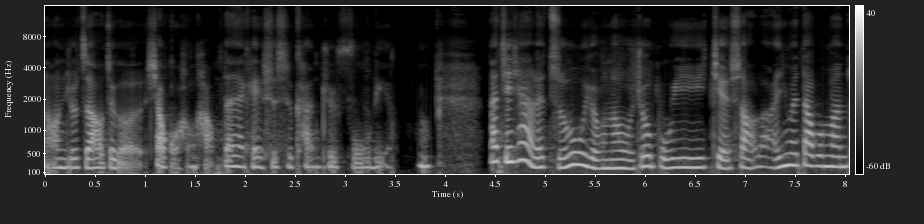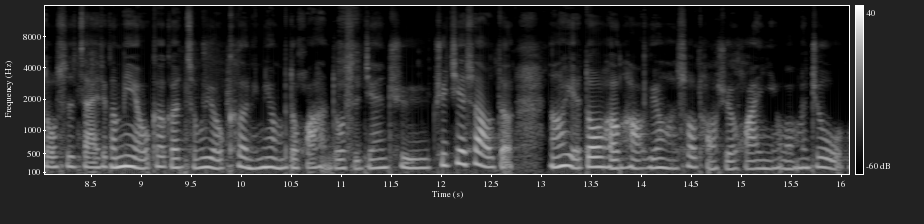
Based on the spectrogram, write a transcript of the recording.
然后你就知道这个效果很好，大家可以试试看去敷脸。嗯，那接下来的植物油呢，我就不一一介绍了，因为大部分都是在这个面油课跟植物油课里面，我们都花很多时间去去介绍的，然后也都很好用，很受同学欢迎，我们就。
